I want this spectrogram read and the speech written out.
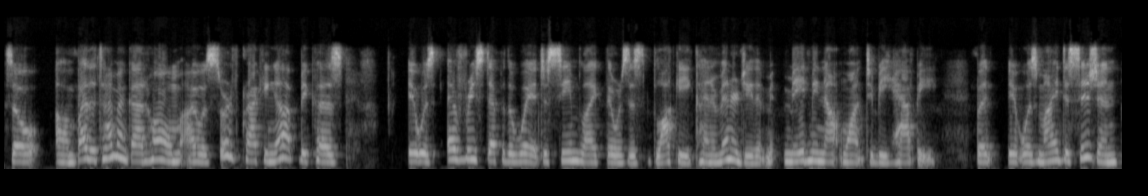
So um, by the time I got home, I was sort of cracking up because it was every step of the way. It just seemed like there was this blocky kind of energy that m- made me not want to be happy. But it was my decision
